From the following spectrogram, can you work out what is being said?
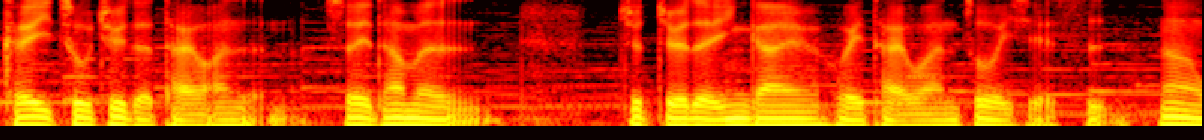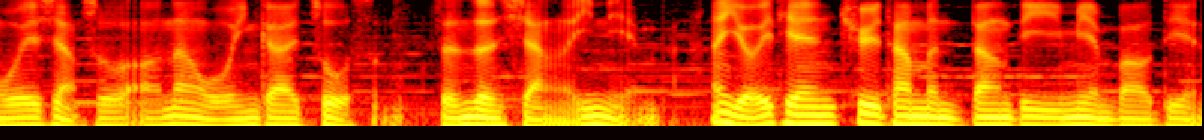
可以出去的台湾人了，所以他们就觉得应该回台湾做一些事。那我也想说啊，那我应该做什么？整整想了一年吧。那有一天去他们当地面包店，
